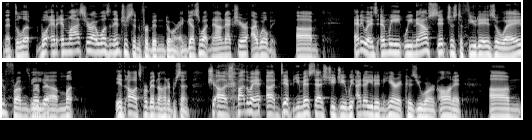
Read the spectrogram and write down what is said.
that deli- well. And, and last year I wasn't interested in Forbidden Door, and guess what? Now next year I will be. Um, anyways, and we we now sit just a few days away from the uh, month. It, oh, it's forbidden 100. percent uh, By the way, uh, Dip, you missed SGG. We, I know you didn't hear it because you weren't on it. Um,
